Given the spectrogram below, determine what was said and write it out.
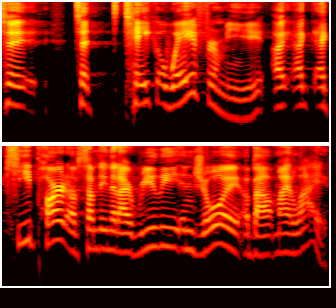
to, to take away from me a, a, a, key part of something that I really enjoy about my life.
